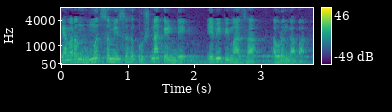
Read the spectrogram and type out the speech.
कॅमेरा मोहम्मद समीसह कृष्णा केंडे एबीपी माझा औरंगाबाद.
